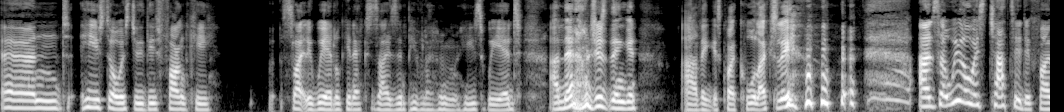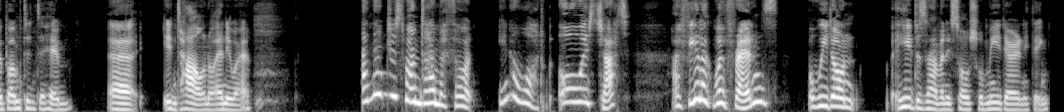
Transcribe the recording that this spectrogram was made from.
and he used to always do these funky, slightly weird looking exercises and people are like, oh, he's weird. And then I'm just thinking, I think it's quite cool actually. and so we always chatted if I bumped into him uh, in town or anywhere. And then just one time I thought, you know what? We always chat. I feel like we're friends, but we don't, he doesn't have any social media or anything.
